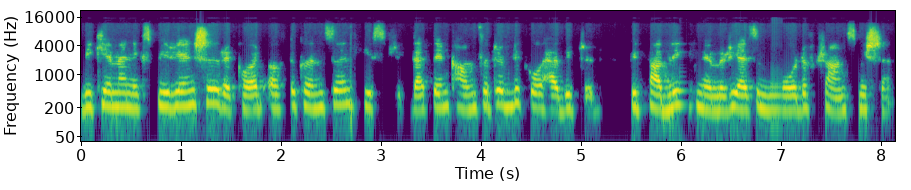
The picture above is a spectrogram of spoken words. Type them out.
became an experiential record of the concerned history that then comfortably cohabited with public memory as a mode of transmission.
